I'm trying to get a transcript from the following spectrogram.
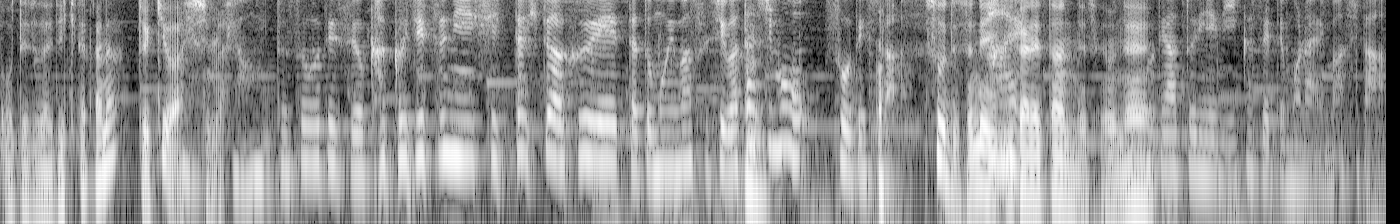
お手伝いできたかなという気はします。本当そうですよ。確実に知った人は増えたと思いますし、私もそうでした。そうですね、はい行かれたんですよねそこ。でアトリエに行かせてもらいました。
